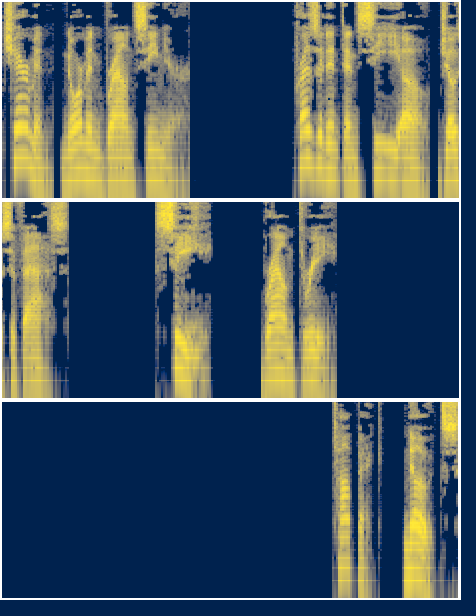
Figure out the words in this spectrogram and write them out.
Chairman, Norman Brown Sr. President and CEO, Joseph S. C. Brown III Notes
